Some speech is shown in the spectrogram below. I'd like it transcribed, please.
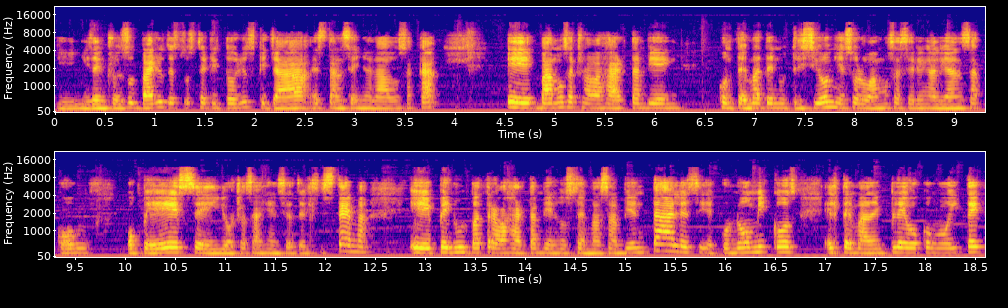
y, dentro de esos varios de estos territorios que ya están señalados acá. Eh, vamos a trabajar también con temas de nutrición y eso lo vamos a hacer en alianza con OPS y otras agencias del sistema. Eh, va a trabajar también los temas ambientales y económicos, el tema de empleo con OIT.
